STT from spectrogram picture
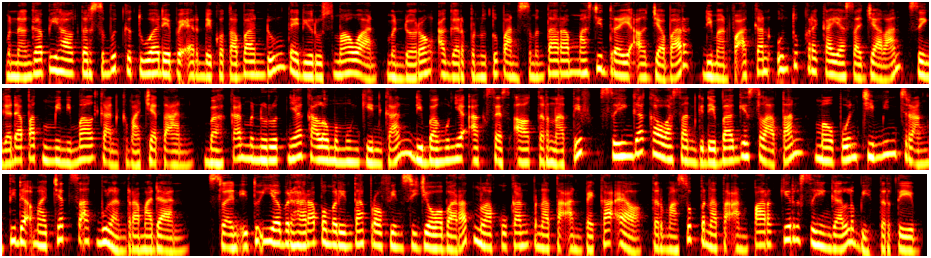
Menanggapi hal tersebut, Ketua DPRD Kota Bandung, Teddy Rusmawan, mendorong agar penutupan sementara Masjid Raya Al-Jabar dimanfaatkan untuk rekayasa jalan sehingga dapat meminimalkan kemacetan. Bahkan menurutnya kalau memungkinkan dibangunnya akses alternatif sehingga kawasan Gede Bage Selatan maupun Cimincrang tidak macet saat bulan Ramadan. Selain itu, ia berharap pemerintah Provinsi Jawa Barat melakukan penataan PKL, termasuk penataan parkir sehingga lebih tertib.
